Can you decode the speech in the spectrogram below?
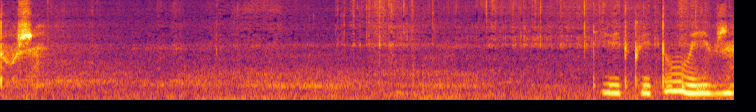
дуже. Відквітовує вже.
